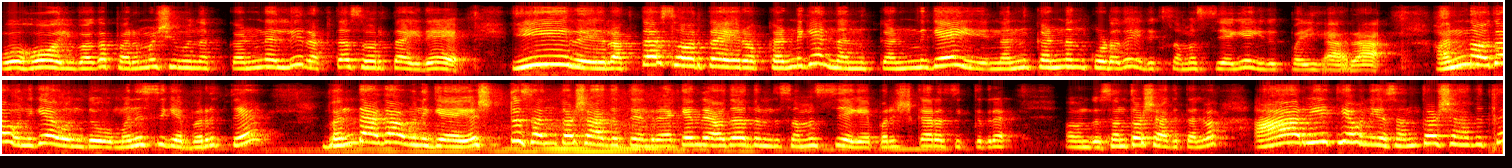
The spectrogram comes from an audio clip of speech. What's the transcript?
ಓಹೋ, ಇವಾಗ ಪರಮಶಿವನ ಕಣ್ಣಲ್ಲಿ ರಕ್ತ ಸೋರ್ತಾ ಇದೆ. ಈ ರಕ್ತ ಸೋರ್ತಾ ಇರೋ ಕಣ್ಣಿಗೆ ನನ್ನ ಕಣ್ಣಿಗೆ ನನ್ನ ಕಣ್ಣನ್ನು ಕೊಡೋದೇ ಇದಕ್ಕೆ ಸಮಸ್ಯೆಗೆ, ಇದಕ್ಕೆ ಪರಿಹಾರ ಅನ್ನೋದು ಅವನಿಗೆ ಒಂದು ಮನಸ್ಸಿಗೆ ಬರುತ್ತೆ. ಬಂದಾಗ ಅವನಿಗೆ ಎಷ್ಟು ಸಂತೋಷ ಆಗುತ್ತೆ ಅಂದ್ರೆ, ಯಾಕೆಂದರೆ ಯಾವುದಾದ್ರೊಂದು ಸಮಸ್ಯೆಗೆ ಪರಿಷ್ಕಾರ ಸಿಕ್ಕಿದ್ರೆ ಒಂದು ಸಂತೋಷ ಆಗುತ್ತಲ್ವ? ಆ ರೀತಿ ಅವನಿಗೆ ಸಂತೋಷ ಆಗುತ್ತೆ.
